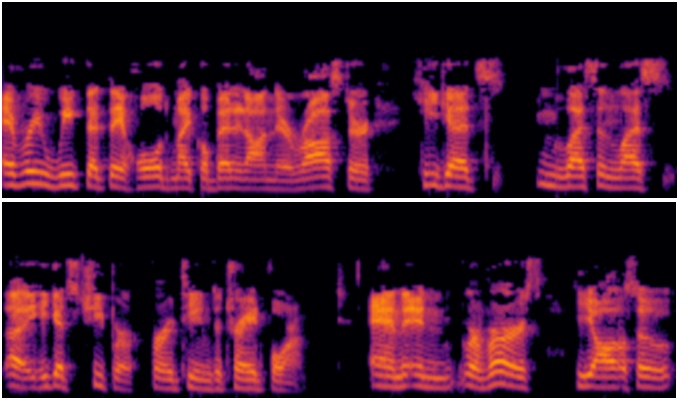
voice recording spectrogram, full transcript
every week that they hold Michael Bennett on their roster, he gets less and less, uh, he gets cheaper for a team to trade for him. And in reverse, he also,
